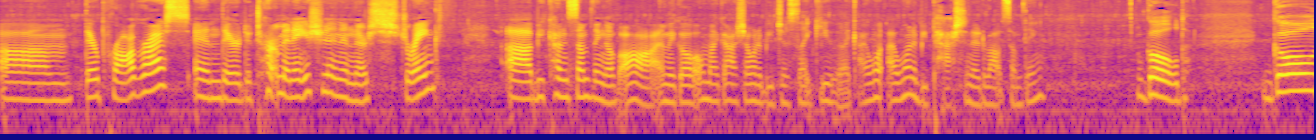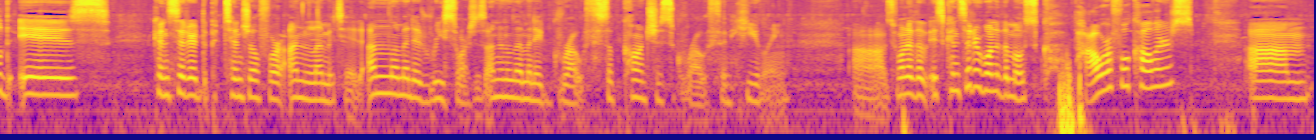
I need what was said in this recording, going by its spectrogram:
um, their progress and their determination and their strength uh, becomes something of awe. And we go, oh my gosh, I want to be just like you. Like, I want, I want to be passionate about something. Gold. Gold is considered the potential for unlimited, unlimited resources, unlimited growth, subconscious growth, and healing. Uh, it's one of the. It's considered one of the most powerful colors, um,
